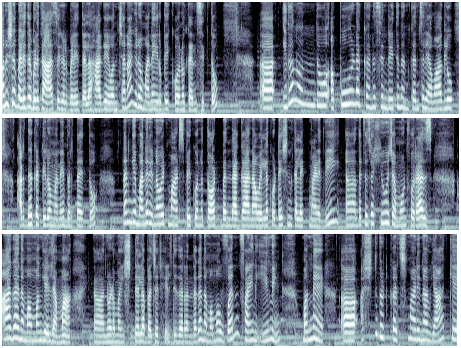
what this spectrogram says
ಮನುಷ್ಯ ಬೆಳೀತಾ ಬೆಳೀತಾ ಆಸೆಗಳು ಬೆಳೀತಲ್ಲ ಹಾಗೆ ಒಂದು ಚೆನ್ನಾಗಿರೋ ಮನೆ ಇರಬೇಕು ಅನ್ನೋ ಕನಸಿತ್ತು. ಇದನ್ನೊಂದು ಅಪೂರ್ಣ ಕನಸಿನ ರೀತಿ ನನ್ನ ಕನಸಲ್ಲಿ ಯಾವಾಗಲೂ ಅರ್ಧ ಕಟ್ಟಿರೋ ಮನೆ ಬರ್ತಾ ಇತ್ತು. ನನಗೆ ಮನೆ ರಿನೋವೇಟ್ ಮಾಡಿಸ್ಬೇಕು ಅನ್ನೋ ಥಾಟ್ ಬಂದಾಗ ನಾವೆಲ್ಲ ಕೊಟೇಶನ್ ಕಲೆಕ್ಟ್ ಮಾಡಿದ್ವಿ. That was a huge amount for us ಆಗ ನಮ್ಮ ಅಮ್ಮಂಗೆ ಹೇಳಿದೆ, ಅಮ್ಮ ನೋಡಮ್ಮ, ಇಷ್ಟೆಲ್ಲ ಬಜೆಟ್ ಹೇಳ್ತಿದ್ದಾರೆ ಅಂದಾಗ ನಮ್ಮಮ್ಮ ಒನ್ ಫೈನ್ ಈವ್ನಿಂಗ್ ಮಗನೆ ಅಷ್ಟು ದುಡ್ಡು ಖರ್ಚು ಮಾಡಿ ನಾವು ಯಾಕೆ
